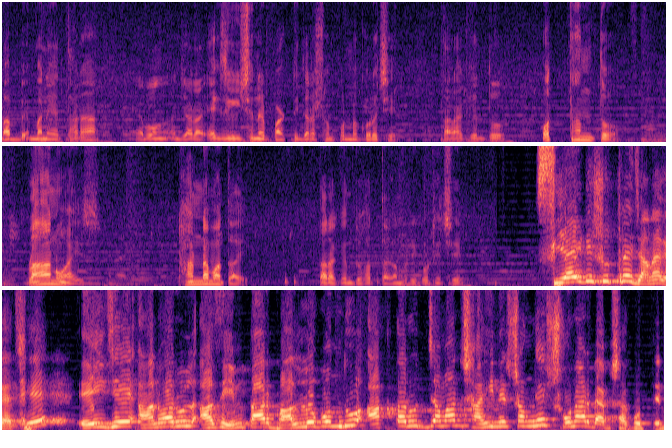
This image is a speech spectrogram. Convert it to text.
বা মানে তারা এবং যারা এক্সিকিউশনের পার্টি যারা সম্পন্ন করেছে, তারা কিন্তু অত্যন্ত প্ল্যান ওয়াইজ ঠান্ডা মাথায় তারা কিন্তু হত্যাকাণ্ডটি ঘটেছে। সিআইডি সূত্রে জানা গেছে, এই যে আনোয়ারুল আজিম তার বাল্যবন্ধু আখতারুজ্জামান শাহিনের সঙ্গে সোনার ব্যবসা করতেন।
